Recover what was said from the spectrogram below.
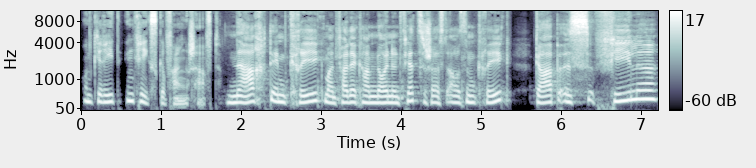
und geriet in Kriegsgefangenschaft. Nach dem Krieg, mein Vater kam 49 erst aus dem Krieg, gab es viele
